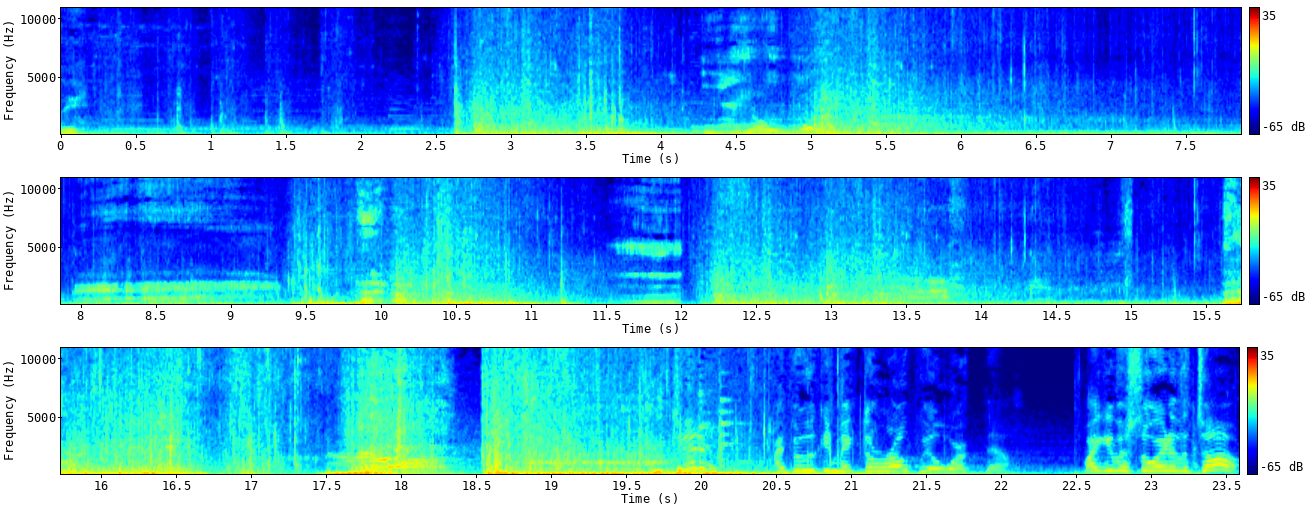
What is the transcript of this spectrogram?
Ellie. No way. You did it! I think we can make the rope wheel work now. Might give us the way to the top.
